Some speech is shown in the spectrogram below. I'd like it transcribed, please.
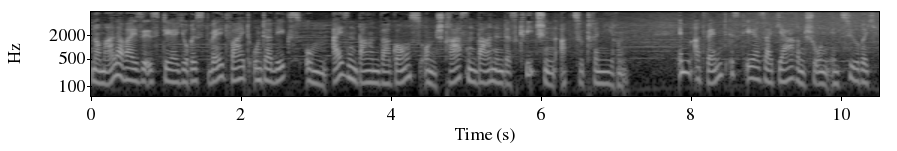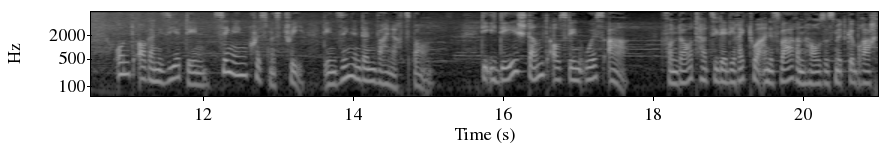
Normalerweise ist der Jurist weltweit unterwegs, um Eisenbahnwaggons und Straßenbahnen das Quietschen abzutrainieren. Im Advent ist er seit Jahren schon in Zürich und organisiert den Singing Christmas Tree, den singenden Weihnachtsbaum. Die Idee stammt aus den USA. Von dort hat sie der Direktor eines Warenhauses mitgebracht,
